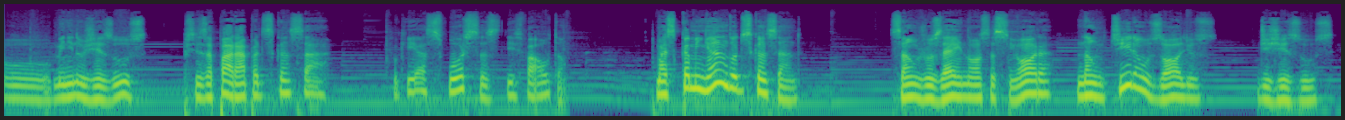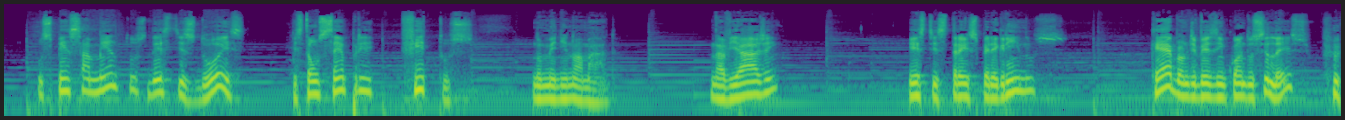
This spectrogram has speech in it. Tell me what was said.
o menino Jesus precisa parar para descansar, porque as forças lhe faltam mas caminhando ou descansando. São José e Nossa Senhora não tiram os olhos de Jesus. Os pensamentos destes dois estão sempre fitos no menino amado. Na viagem, estes três peregrinos quebram de vez em quando o silêncio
